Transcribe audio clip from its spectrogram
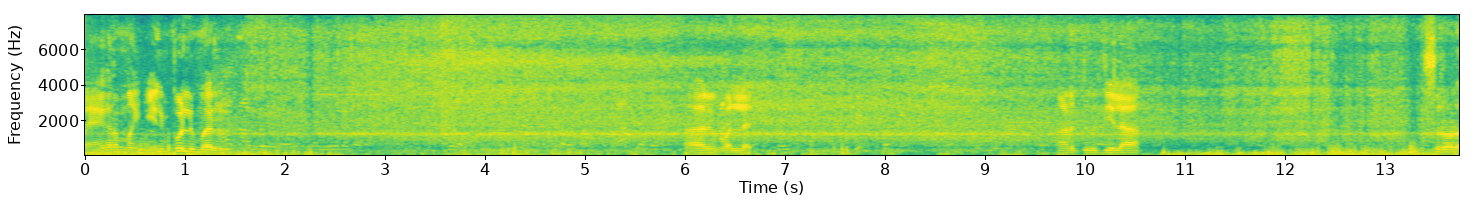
பயங்கரமாக எலிப்பல்லு மாதிரி இருக்கு. ஆறு பல்ல. அடுத்து பற்றியில உசுரோட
